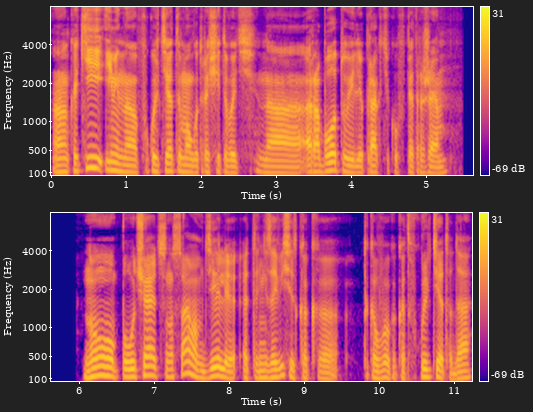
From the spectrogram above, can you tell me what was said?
А какие именно факультеты могут рассчитывать на работу или практику в Петрожем? Но получается, на самом деле это не зависит как э, таковое, как от факультета, да.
